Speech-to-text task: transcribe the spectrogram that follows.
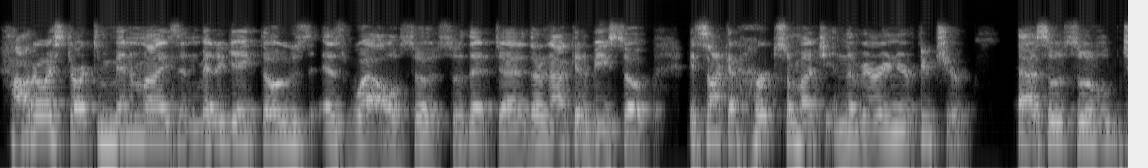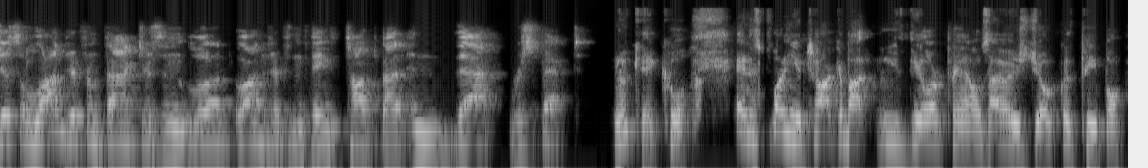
how do I start to minimize and mitigate those as well, so so that uh, they're not going to be so it's not going to hurt so much in the very near future. Uh, so, so just a lot of different factors and a lot, a lot of different things talked about in that respect. Okay, cool. And it's funny you talk about these dealer panels. I always joke with people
